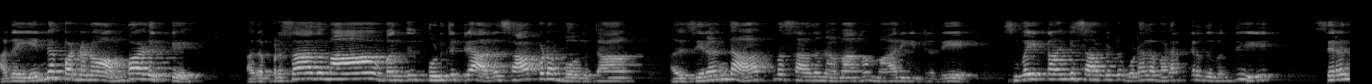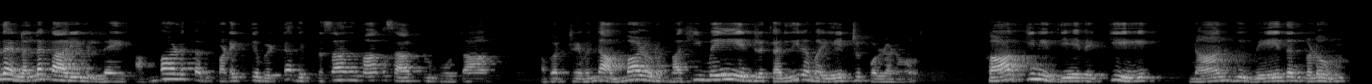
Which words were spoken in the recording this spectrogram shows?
அதை என்ன பண்ணணும் அம்பாளுக்கு? அதை பிரசாதமா வந்து கொடுத்துட்டு அதை சாப்பிடும் போது தான் அது சிறந்த ஆத்ம சாதனமாக மாறுகின்றது சுவைக்காண்டி சாப்பிட்டுட்டு உடலை வளர்க்கறது வந்து சிறந்த நல்ல காரியம் இல்லை. அம்பாளுக்கு அது படைத்து விட்டு அதை பிரசாதமாக சாப்பிடும் போதுதான் அவற்றை வந்து அம்பாளோட மகிமை என்று கருதி நம்ம ஏற்றுக்கொள்ளணும். காக்கினி தேவைக்கு நான்கு வேதங்களும்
